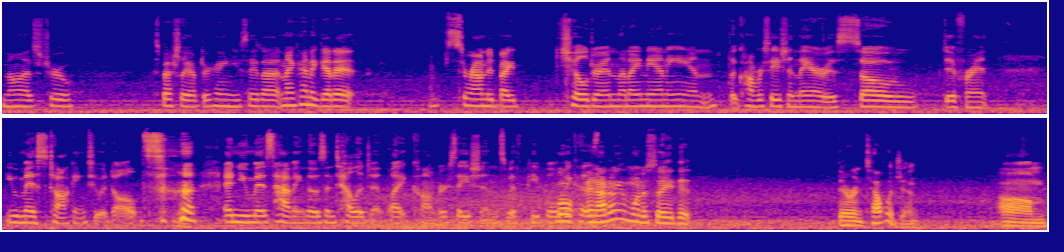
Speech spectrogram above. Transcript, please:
no, that's true. Especially after hearing you say that. And I kind of get it. I'm surrounded by children that I nanny, and the conversation there is so different. You miss talking to adults, and you miss having those intelligent, like, conversations with people. Well, because and I don't even want to say that they're intelligent. Um,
